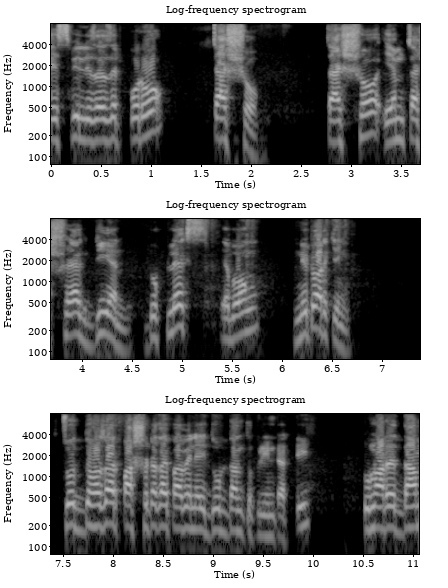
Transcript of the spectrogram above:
এইচপি লিজারজেড প্রো চারশো। চারশো এম চারশো এক ডিএন ডুপ্লেক্স এবং নেটওয়ার্কিং চোদ্দ হাজার পাঁচশো টাকায় পাবেন এই দুর্দান্ত প্রিন্টারটি টুনারের দাম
